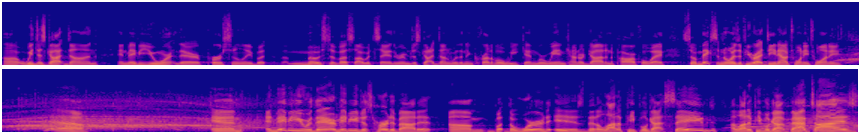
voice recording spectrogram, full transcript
Uh, we just got done, and maybe you weren't there personally, but most of us, I would say, in the room just got done with an incredible weekend where we encountered God in a powerful way. So make some noise if you were at D Now 2020. Yeah. And and maybe you were there, maybe you just heard about it. Um, but the word is that a lot of people got saved, a lot of people got baptized,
